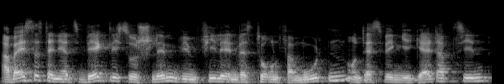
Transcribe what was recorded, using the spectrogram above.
Aber ist es denn jetzt wirklich so schlimm, wie viele Investoren vermuten und deswegen ihr Geld abziehen?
